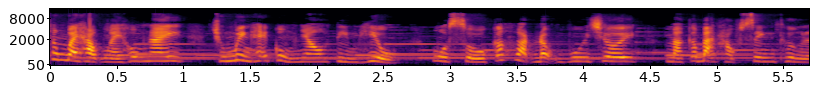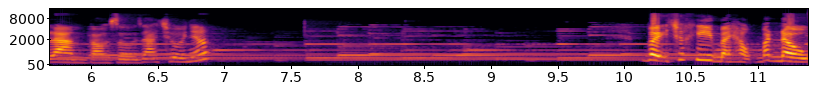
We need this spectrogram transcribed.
Trong bài học ngày hôm nay, chúng mình hãy cùng nhau tìm hiểu một số các hoạt động vui chơi mà các bạn học sinh thường làm vào giờ ra chơi nhé. Vậy trước khi bài học bắt đầu,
